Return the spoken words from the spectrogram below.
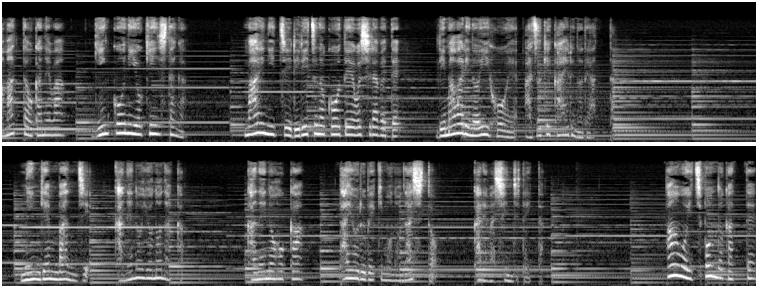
余ったお金は銀行に預金したが毎日利率の工程を調べて利回りのいい方へ預け替えるのであった。人間万事金の世の中。金のほか頼るべきものなしと彼は信じていた。パンを1ポンド買って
